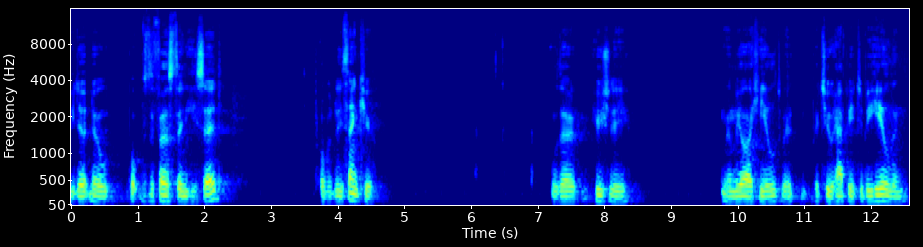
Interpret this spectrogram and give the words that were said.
We don't know what was the first thing he said. Probably thank you. Although usually when we are healed, we're, we're too happy to be healed and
